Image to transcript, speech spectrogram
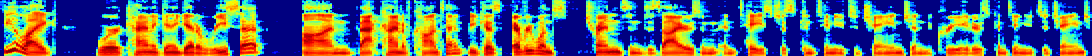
feel like we're kind of going to get a reset on that kind of content because everyone's trends and desires and, and tastes just continue to change and creators continue to change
